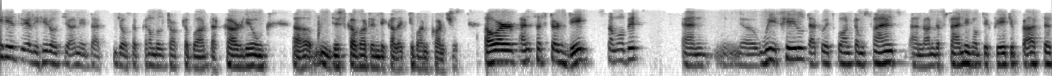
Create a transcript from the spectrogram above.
It is really hero's journey that Joseph Campbell talked about, that Carl Jung uh, discovered in the collective unconscious. Our ancestors did some of it, and uh, we feel that with quantum science and understanding of the creative process,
